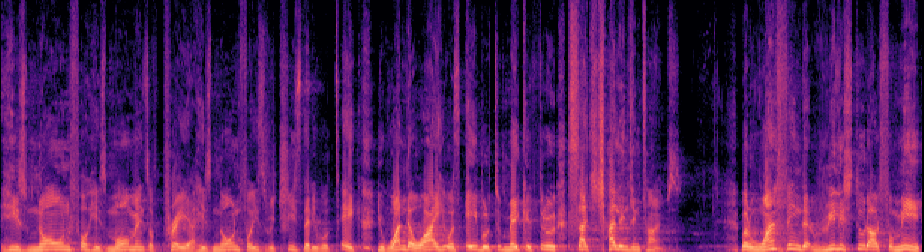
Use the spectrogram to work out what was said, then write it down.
he's known for his moments of prayer. He's known for his retreats that he will take. You wonder why he was able to make it through such challenging times. But one thing that really stood out for me,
